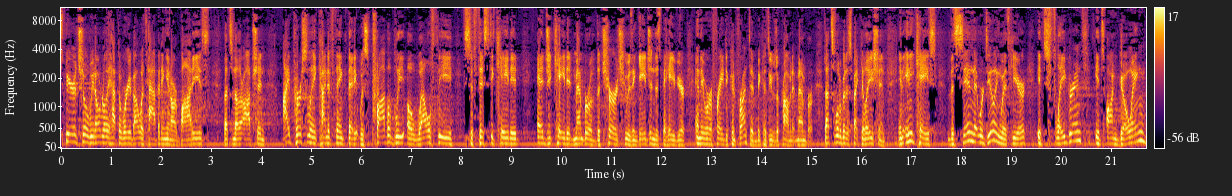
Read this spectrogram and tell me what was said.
spiritual, we don't really have to worry about what's happening in our bodies. That's another option. I personally kind of think that it was probably a wealthy, sophisticated, educated member of the church who was engaged in this behavior, and they were afraid to confront him because he was a prominent member. That's a little bit of speculation. In any case, the sin that we're dealing with here, it's flagrant, it's ongoing,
